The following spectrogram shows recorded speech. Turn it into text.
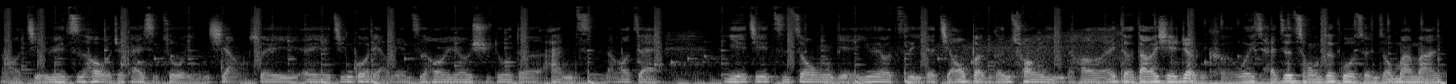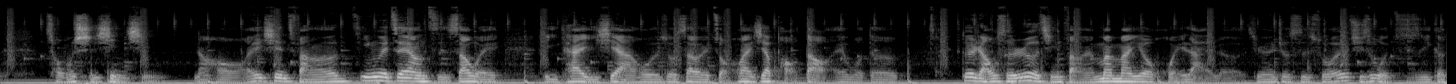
然后解约之后，我就开始做影像。所以，哎，经过两年之后，也有许多的案子，然后在。业界之中，也因为有自己的脚本跟创意，然后哎得到一些认可，我也才是从这过程中慢慢重拾信心，然后哎现反而因为这样子稍微离开一下，或者说稍微转换一下跑道，哎我的对饶舌热情反而慢慢又回来了，因为就是说哎其实我只是一个。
